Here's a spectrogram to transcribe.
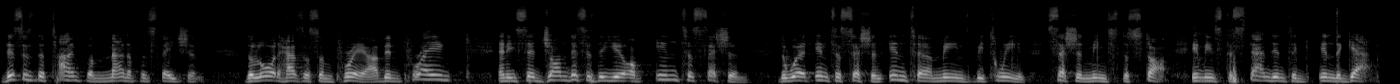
This is the time for manifestation. The Lord has us in prayer. I've been praying, and He said, John, this is the year of intercession. The word intercession, inter means between, session means to stop, it means to stand into, in the gap.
